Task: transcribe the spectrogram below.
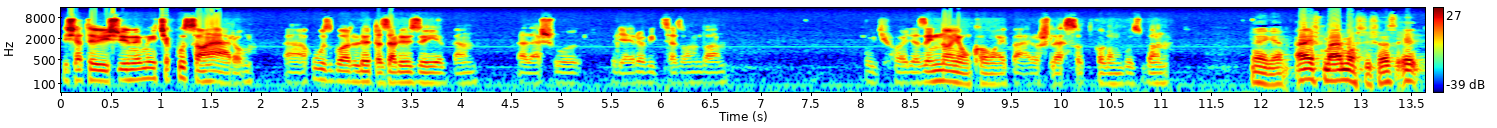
És hát ő is, ő még, még csak 23. 20 gól lőtt az előző évben, ráadásul ugye egy rövid szezonban. Úgyhogy ez egy nagyon komoly páros lesz ott Columbusban. Igen, Á, és már most is az. Én,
